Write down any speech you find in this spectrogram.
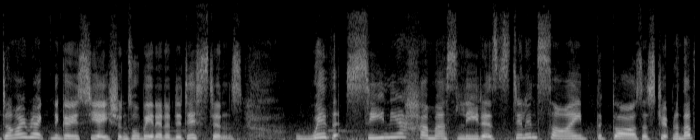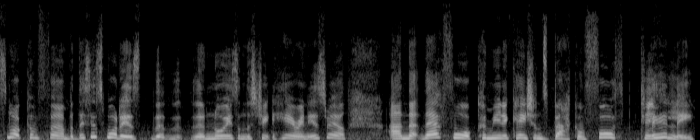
direct negotiations, albeit at a distance with senior Hamas leaders still inside the Gaza Strip. Now, that's not confirmed, but this is what is the, the, the, noise on the street here in Israel. And that therefore communications back and forth clearly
